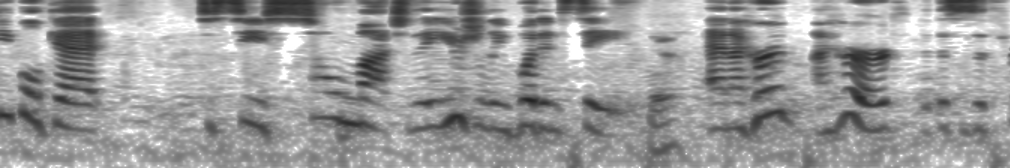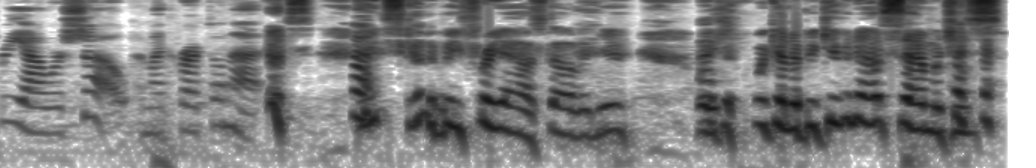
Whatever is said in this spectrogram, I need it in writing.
people get to see so much that they usually wouldn't see. Yeah. And I heard, I heard that this is a three-hour show. Am I correct on that? Yes, it's going to be three hours, darling. Yeah, we're, we're going to be giving out sandwiches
